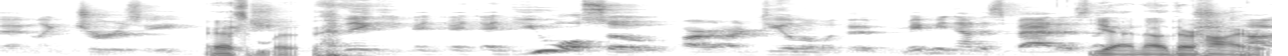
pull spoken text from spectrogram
than like Jersey. Yes, which but- I think, and, and, you also are, are dealing with it. Maybe not as bad as like, yeah, no, they're higher.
